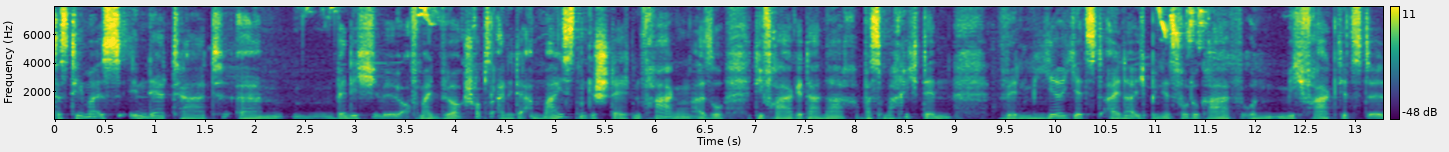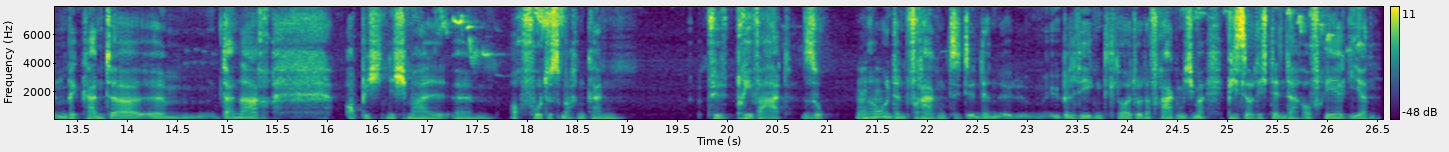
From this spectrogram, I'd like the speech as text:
das Thema ist in der Tat, ähm, wenn ich äh, auf meinen Workshops eine der am meisten gestellten Fragen. Also die Frage danach, was mache ich denn, wenn mir jetzt einer, ich bin jetzt Fotograf und mich fragt jetzt ein Bekannter ähm, danach, ob ich nicht mal ähm, auch Fotos machen kann für privat, so. Ne? Mhm. Und dann fragen sie, dann äh, überlegen die Leute oder fragen mich immer, wie soll ich denn darauf reagieren?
